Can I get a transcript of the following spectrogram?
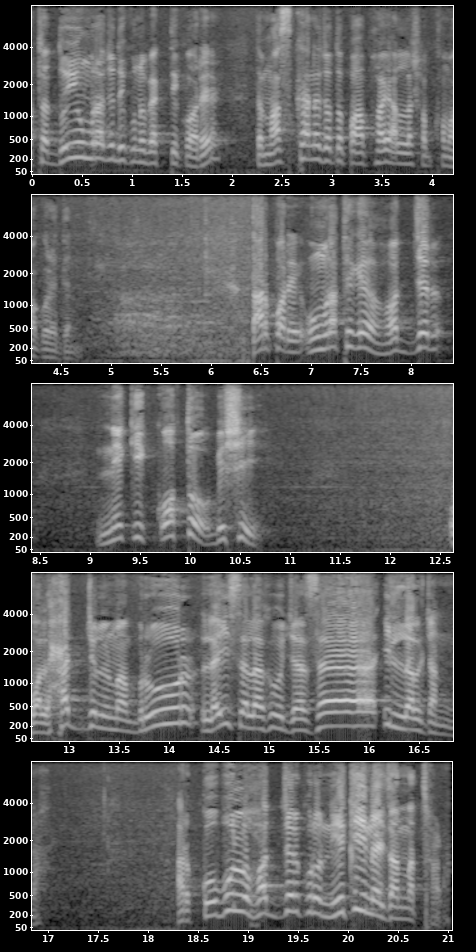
অর্থাৎ দুই উমরা যদি কোনো ব্যক্তি করে, তো মাঝখানে যত পাপ হয় আল্লাহ সব ক্ষমা করে দেন। তারপরে উমরা থেকে হজ্জের নেকি কত বেশি? ওয়াল হাজ্জুল মাবরুর লাইসা লাহু জাযা ইল্লাল জান্নাহ। আর কবুল হজ্জের কোনো নেকি নাই জান্নাত ছাড়া।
